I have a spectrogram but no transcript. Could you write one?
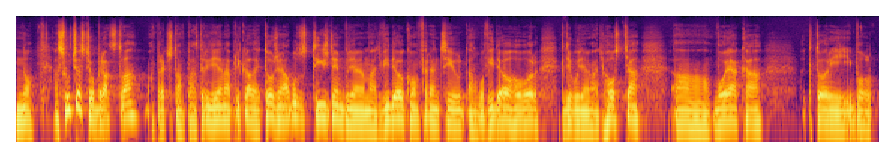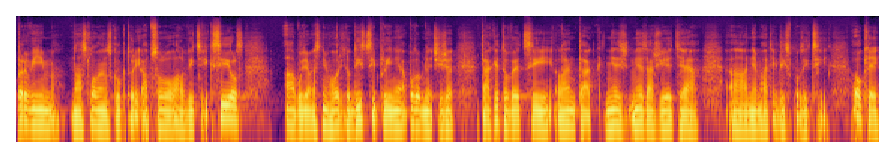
No a súčasťou bratstva, a prečo tam patrí, je napríklad aj to, že na budúci týždeň budeme mať videokonferenciu alebo videohovor, kde budeme mať hostia, vojaka, ktorý bol prvým na Slovensku, ktorý absolvoval výcvik SEALS a budeme s ním hovoriť o disciplíne a podobne. Čiže takéto veci len tak nezažijete a, nemáte k dispozícii. OK,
